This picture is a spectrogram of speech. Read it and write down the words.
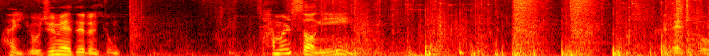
아니, 요즘 애들은 좀 참을성이 그래 좀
